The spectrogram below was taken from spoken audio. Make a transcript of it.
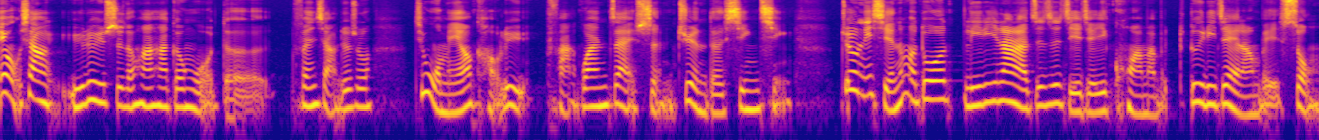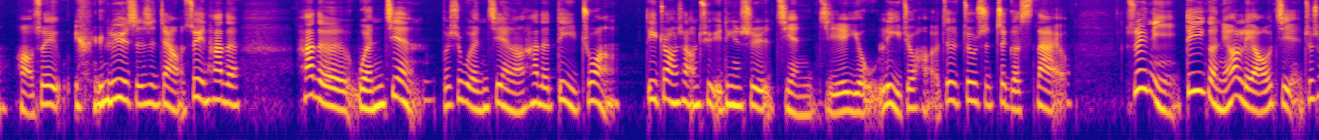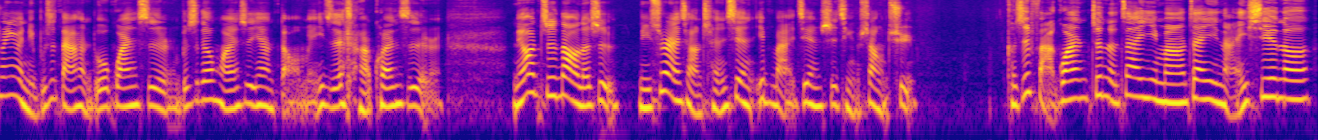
因为像于律师的话，他跟我的分享就是说。其实我们也要考虑法官在审卷的心情，就你写那么多哩哩啦啦、枝枝节节一夸嘛，对立这些人被送好，所以于律师是这样，所以他的他的文件不是文件啊，他的地状地状上去一定是简洁有力就好了，这就是这个 style。所以你第一个你要了解，就是因为你不是打很多官司的人，不是跟黄医师一样倒霉一直在打官司的人。你要知道的是，你虽然想呈现一百件事情上去，可是法官真的在意吗？在意哪一些呢？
